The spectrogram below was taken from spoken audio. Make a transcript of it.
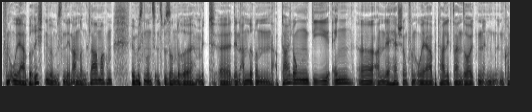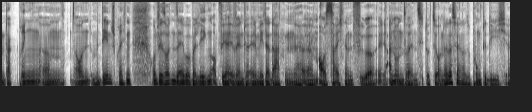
von OER berichten, wir müssen den anderen klar machen, wir müssen uns insbesondere mit äh, den anderen Abteilungen, die eng äh, an der Herstellung von OER beteiligt sein sollten, in, in Kontakt bringen ähm, und mit denen sprechen und wir sollten selber überlegen, ob wir eventuell Metadaten ähm, auszeichnen für für an unserer Institution. Ne? Das wären also Punkte, die ich äh,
